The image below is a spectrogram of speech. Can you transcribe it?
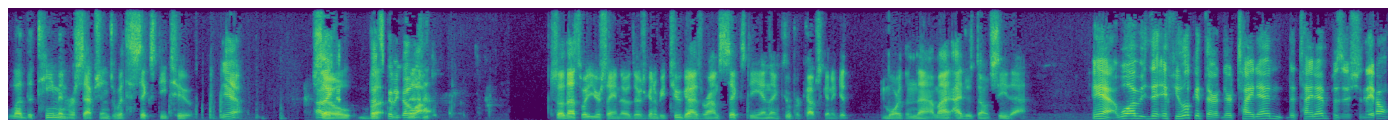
led the team in receptions with 62. Yeah, I So, that's but going to go up. So that's what you're saying, though. There's going to be two guys around 60, and then Cooper Kupp's going to get more than them. I, I just don't see that. Yeah, well, I mean, if you look at their their tight end, the tight end position, they don't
